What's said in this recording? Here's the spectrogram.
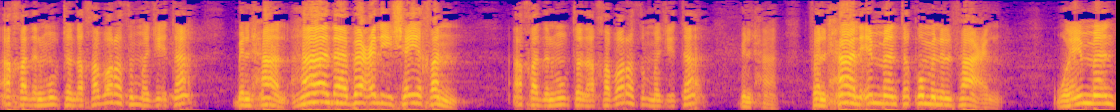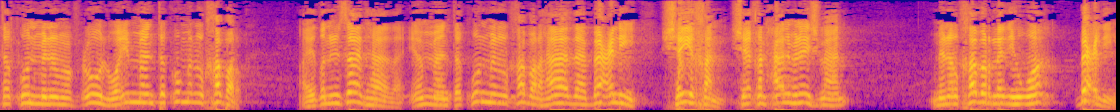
أخذ المبتدأ خبر ثم جئت بالحال. هذا بعلي شيخا. أخذ المبتدأ خبر ثم جئت بالحال. فالحال إما أن تكون من الفاعل وإما أن تكون من المفعول وإما أن تكون من الخبر. أيضا يزاد هذا. إما أن تكون من الخبر. هذا بعلي شيخا. شيخا حال من إيش الآن؟ من الخبر الذي هو بعلي.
